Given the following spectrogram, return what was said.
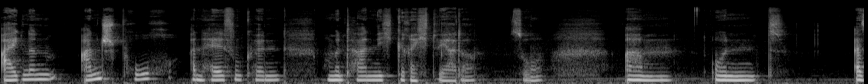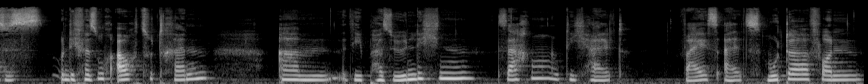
eigenen Anspruch an helfen können momentan nicht gerecht werde. So. Ähm, und also es, und ich versuche auch zu trennen, ähm, die persönlichen Sachen, die ich halt weiß als Mutter von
